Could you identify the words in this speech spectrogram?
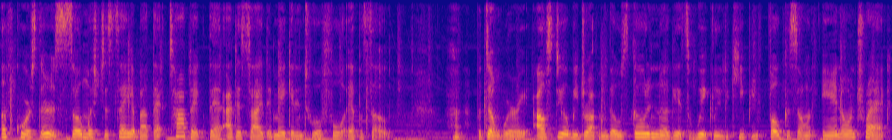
Of course, there is so much to say about that topic that I decided to make it into a full episode. But don't worry, I'll still be dropping those golden nuggets weekly to keep you focused on and on track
